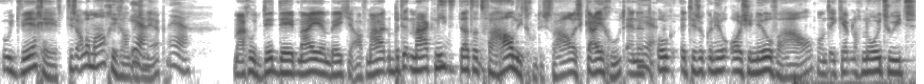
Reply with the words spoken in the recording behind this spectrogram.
hoe je het weergeeft. Het is allemaal gigantisch ja, nep. Ja. Maar goed, dit deed mij een beetje af. Maar het maakt niet dat het verhaal niet goed is. Het verhaal is keigoed. En het, Ja. ook, het is ook een heel origineel verhaal. Want ik heb nog nooit zoiets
